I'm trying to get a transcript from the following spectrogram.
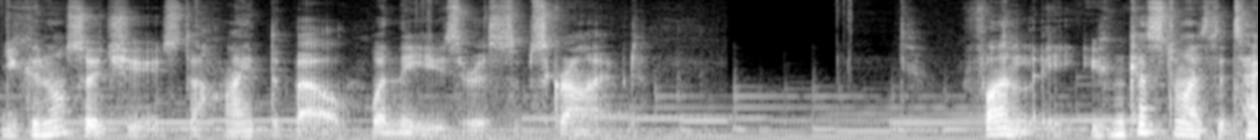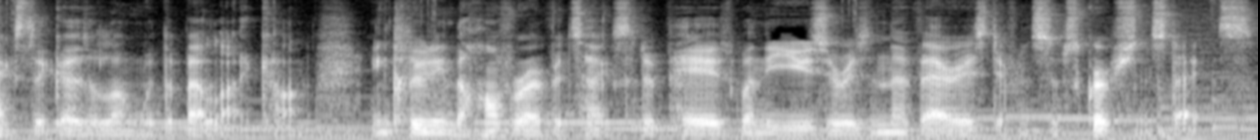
You can also choose to hide the bell when the user is subscribed. Finally, you can customize the text that goes along with the bell icon, including the hover over text that appears when the user is in their various different subscription states.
